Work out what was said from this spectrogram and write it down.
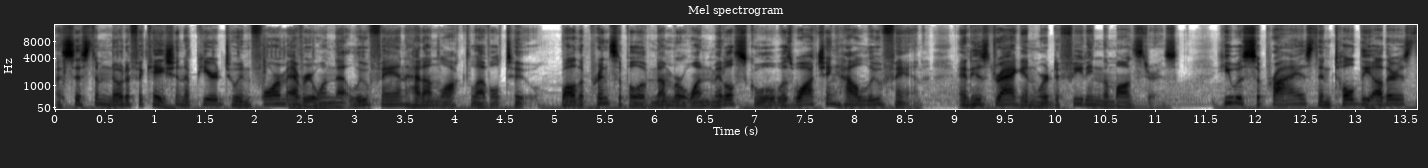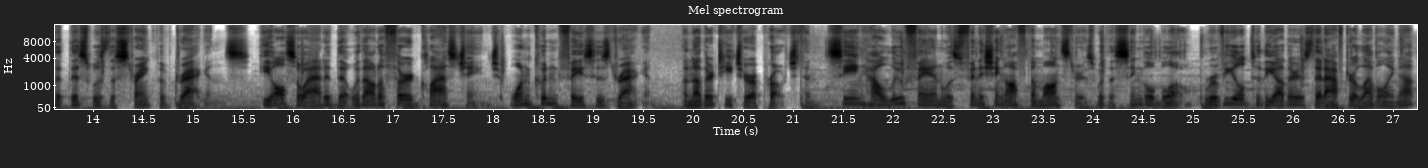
A system notification appeared to inform everyone that Lu Fan had unlocked level 2. While the principal of number 1 middle school was watching how Lu Fan and his dragon were defeating the monsters, he was surprised and told the others that this was the strength of dragons. He also added that without a third class change, one couldn't face his dragon. Another teacher approached and, seeing how Lu Fan was finishing off the monsters with a single blow, revealed to the others that after leveling up,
